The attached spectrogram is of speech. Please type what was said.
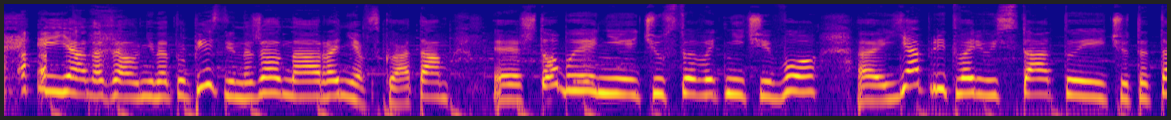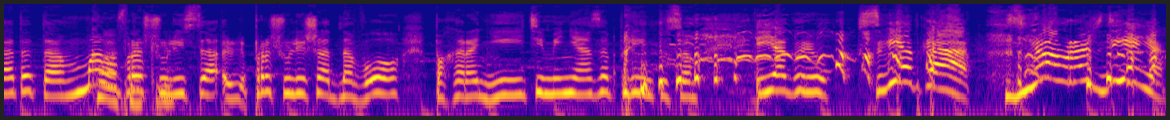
И я нажала не на ту песню, нажала на Раневскую. А там, э, чтобы не чувствовать ничего, э, я притворюсь статуей, что-то та-та-та. Мама, прошу песня. лишь, прошу лишь одного, похороните меня за плинтусом. И я говорю, Светка, с днем рождения!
